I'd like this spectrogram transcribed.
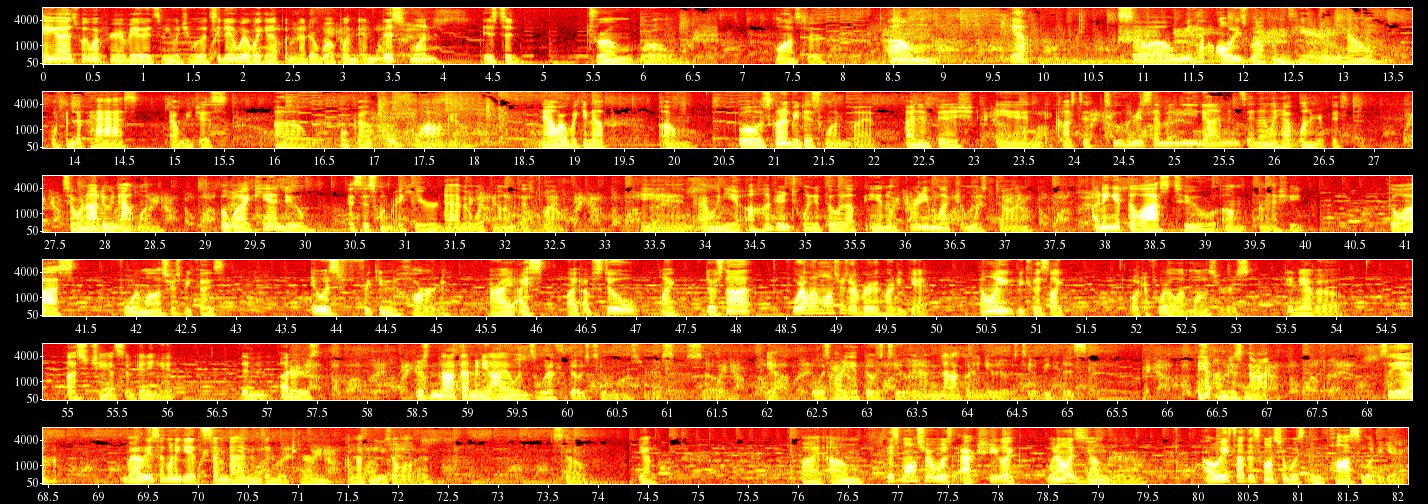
Hey guys, welcome back for your video, it's me, You Will. Today we're waking up another weapon, and this one is the drum roll monster. Um, yeah. So, um, we have all these weapons here, you know, within the past that we just, uh, woke up a while ago. Now we're waking up, um, well, it's gonna be this one, but I didn't finish, and it costed 270 diamonds, and I only have 150. So we're not doing that one. But what I can do is this one right here that I've been working on as well. And I only need 120 to fill it up and I'm pretty much almost done. I didn't get the last two, um, I'm actually, the last four monsters because it was freaking hard. Alright, I, like, I'm still, like, there's not, four element monsters are very hard to get. Not only because, like, well, they're four element monsters and they have a less chance of getting it than others, there's not that many islands with those two monsters, so yeah, it was hard to get those two, and I'm not going to do those two because I'm just not. So yeah, but at least I'm going to get some diamonds in return. I'm not going to use all of it. So, yeah. But, um, this monster was actually, like, when I was younger, I always thought this monster was impossible to get.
